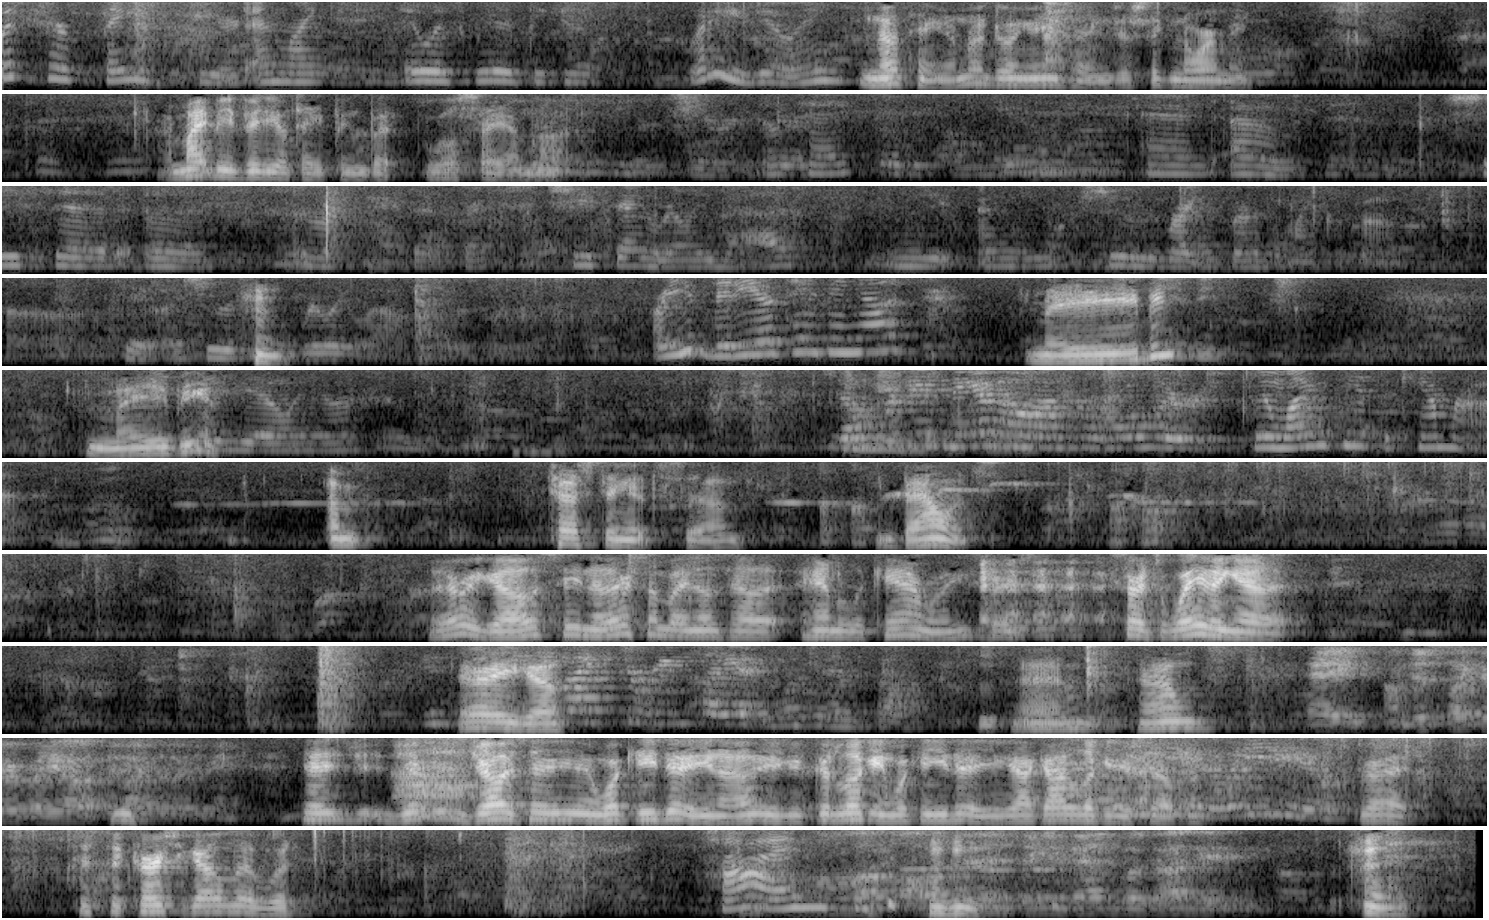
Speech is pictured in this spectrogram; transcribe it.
twists her face weird, and like it was weird because what are you doing? Nothing. I'm not doing anything. Just ignore me. I might be videotaping, but we'll say I'm not. Okay. And um, she said, uh, no, she said, sorry, she sang really bad, and you and you, she was right in front of the microphone too, and she was singing really loud. Was really loud. Are you videotaping us? Maybe. Maybe. Don't forget Nana on her rollers. Then why does he have the camera up? I'm testing its um, balance. There we go. See, now there's somebody knows how to handle the camera. He starts starts waving at it. There you go. He likes to replay it and look at himself. Uh, well, Hey, I'm just like everybody else. I like to look at me. yeah, J- J- Joe said, you know, "What can you do? You know, you're good looking. What can you do? You got, got to look at yourself." What do you do? Right. Just a curse you got to live with. Hi.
